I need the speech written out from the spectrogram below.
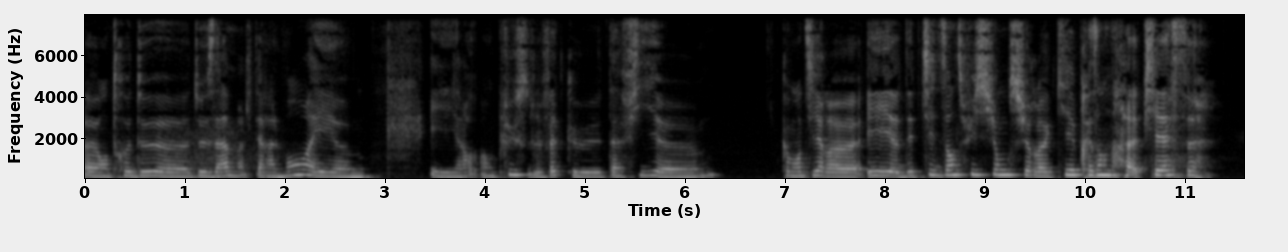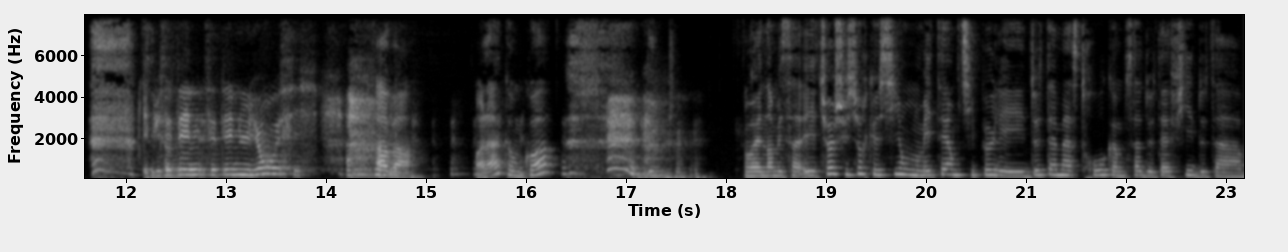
euh, entre deux, deux âmes, littéralement. Et, et alors, en plus, le fait que ta fille comment dire, ait des petites intuitions sur qui est présent dans la pièce. Et puis c'était c'était une lion aussi. ah bah voilà, comme quoi. ouais, non, mais ça. Et tu vois, je suis sûre que si on mettait un petit peu les deux thèmes astro comme ça de ta fille, de ta.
